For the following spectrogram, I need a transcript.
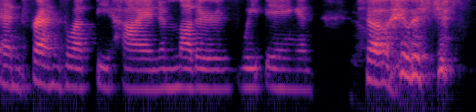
and friends left behind and mothers weeping and yeah. so it was just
